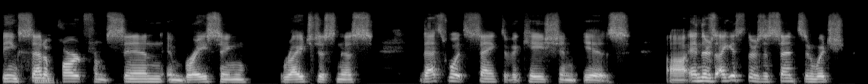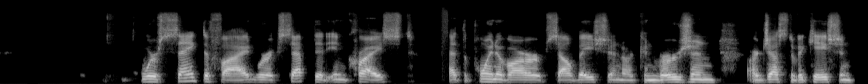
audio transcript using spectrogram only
being set mm-hmm. apart from sin, embracing righteousness. That's what sanctification is. Uh, and there's, I guess, there's a sense in which we're sanctified, we're accepted in Christ at the point of our salvation, our conversion, our justification.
